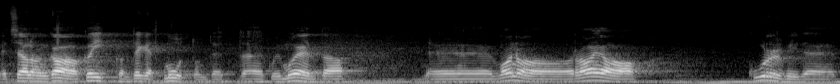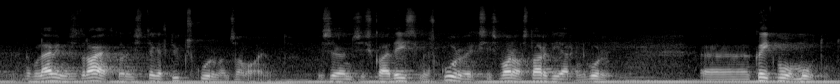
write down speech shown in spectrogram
et seal on ka, kõik on tegelikult muutunud, et äh, kui mõelda äh, vana raja kurvide nagu läbimise trajektoori, siis tegelikult üks kurv on sama ainult. ja see on siis kaheteistkümnes kurv, ehk siis vana stardijärgne kurv. kõik muu on muutunud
